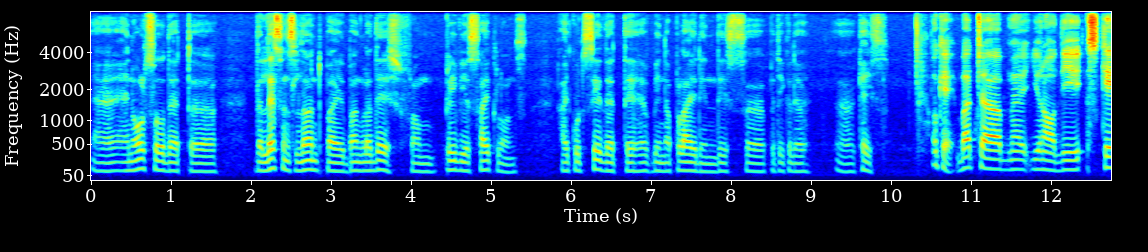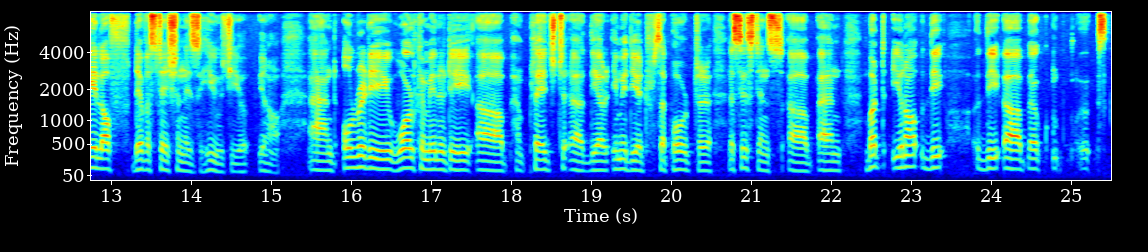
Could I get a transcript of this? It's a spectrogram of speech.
and also that the lessons learned by Bangladesh from previous cyclones, I could say that they have been applied in this uh, particular uh, case. Okay, but uh, you know the scale of devastation is huge, you, you know, and already world community uh, pledged uh, their immediate support, uh, assistance, uh, and but you know the the uh,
